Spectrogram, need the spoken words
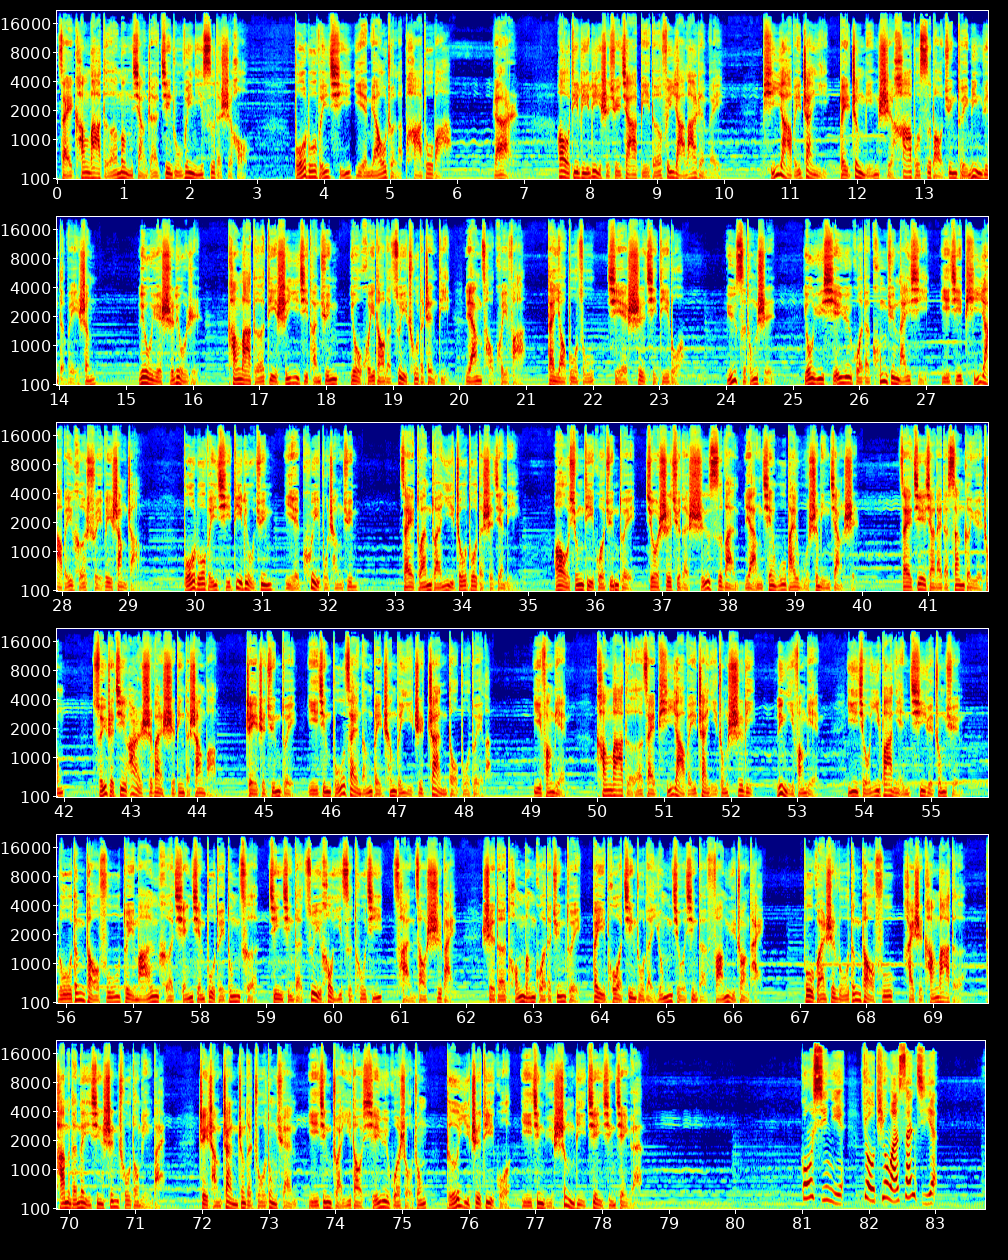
在康拉德梦想着进入威尼斯的时候，博罗维奇也瞄准了帕多瓦。然而，奥地利历史学家彼得菲亚拉认为。皮亚维战役被证明是哈布斯堡军队命运的尾声。六月十六日，康拉德第十一集团军又回到了最初的阵地，粮草匮乏，弹药不足，且士气低落。与此同时，由于协约国的空军来袭以及皮亚维河水位上涨，博罗维奇第六军也溃不成军。在短短一周多的时间里，奥匈帝国军队就失去了十四万两千五百五十名将士。在接下来的三个月中，随着近二十万士兵的伤亡，这支军队已经不再能被称为一支战斗部队了。一方面，康拉德在皮亚维战役中失利；另一方面，一九一八年七月中旬，鲁登道夫对马恩河前线部队东侧进行的最后一次突击惨遭失败，使得同盟国的军队被迫进入了永久性的防御状态。不管是鲁登道夫还是康拉德。他们的内心深处都明白，这场战争的主动权已经转移到协约国手中，德意志帝国已经与胜利渐行渐远。恭喜你又听完三集，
